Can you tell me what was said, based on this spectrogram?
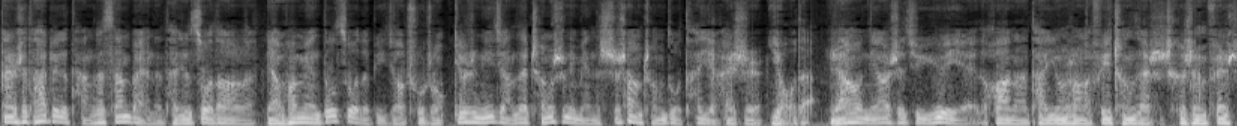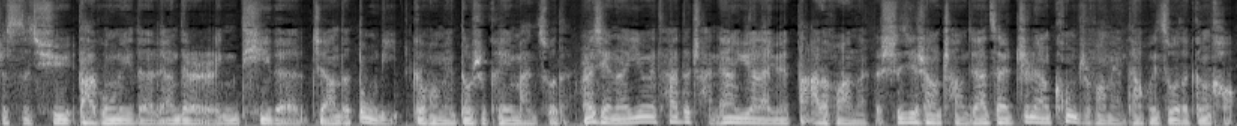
但是它这个坦克三百呢，它就做到了两方面都做的比较出众，就是你讲在城市里面的时尚程度，它也还是有的。然后你要是去越野的话呢，它用上了非承载式车身分时四驱、大功率的两点 2.0T 的这样的动力，各方面都是可以满足的。而且呢，因为它的产量越来越大的话呢，实际上厂家在质量控制方面它会做得更好，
